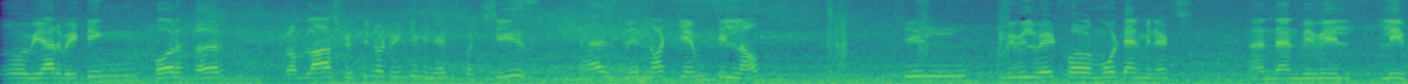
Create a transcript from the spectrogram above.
So we are waiting for her from last 15 or 20 minutes but she is, has been not came till now. Till we will wait for more 10 minutes and then we will leave.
